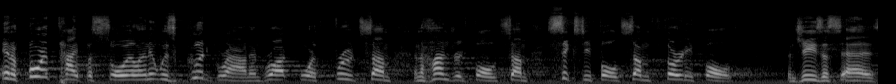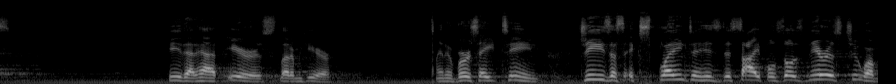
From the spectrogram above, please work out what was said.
in a fourth type of soil, and it was good ground and brought forth fruit, some an hundredfold, some sixtyfold, some thirtyfold. And Jesus says, He that hath ears, let him hear. And in verse 18, Jesus explained to his disciples, those nearest to him,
